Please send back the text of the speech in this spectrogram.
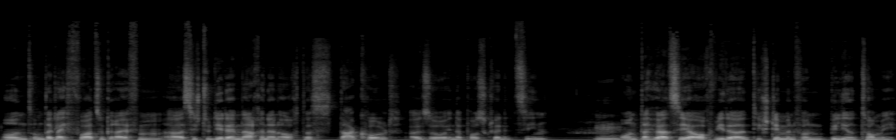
Und um da gleich vorzugreifen, äh, sie studiert ja im Nachhinein auch das Darkhold, also in der Post-Credit-Scene. Mhm. Und da hört sie ja auch wieder die Stimmen von Billy und Tommy.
